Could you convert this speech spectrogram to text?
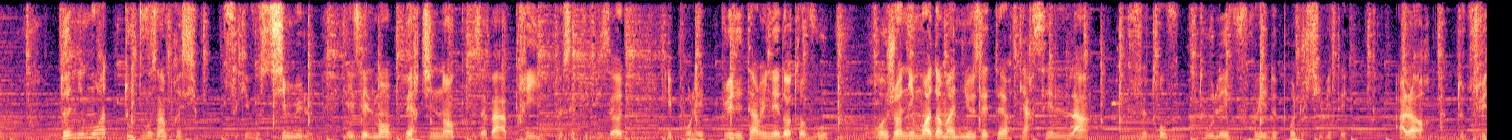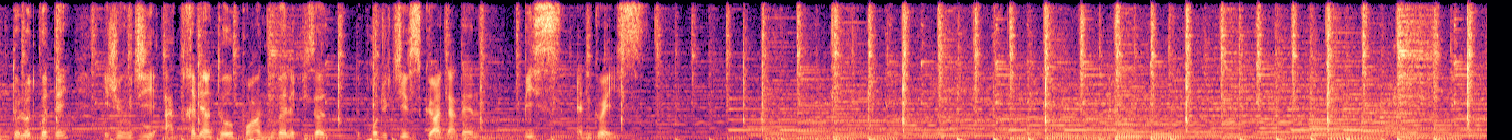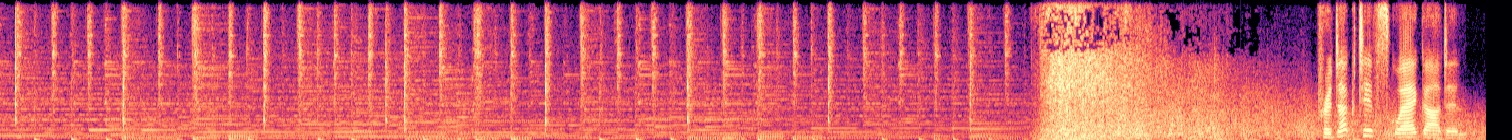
Donnez-moi toutes vos impressions, ce qui vous stimule, les éléments pertinents que vous avez appris de cet épisode. Et pour les plus déterminés d'entre vous, rejoignez-moi dans ma newsletter car c'est là que se trouvent tous les fruits de productivité. Alors, à tout de suite de l'autre côté et je vous dis à très bientôt pour un nouvel épisode de Productive Square Garden. Peace and Grace. Productive Square Garden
